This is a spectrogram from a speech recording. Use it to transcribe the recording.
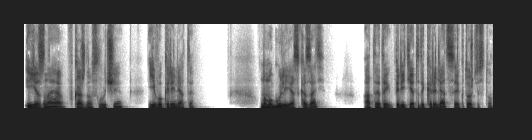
и я знаю в каждом случае его корреляты. Но могу ли я сказать, от этой, перейти от этой корреляции к тождеству?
